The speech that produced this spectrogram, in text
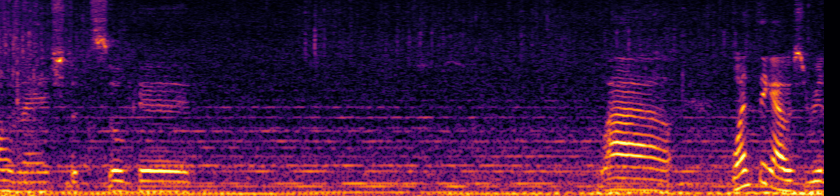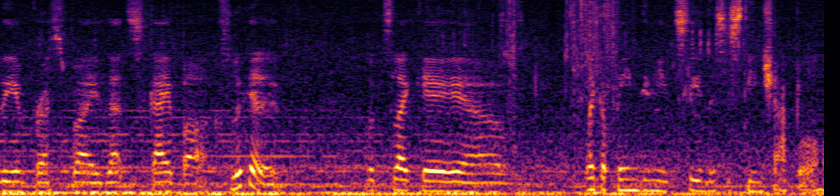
Oh man, she looks so good. Wow. One thing I was really impressed by is that skybox. Look at it. Looks like a uh, like a painting you'd see in the Sistine Chapel.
